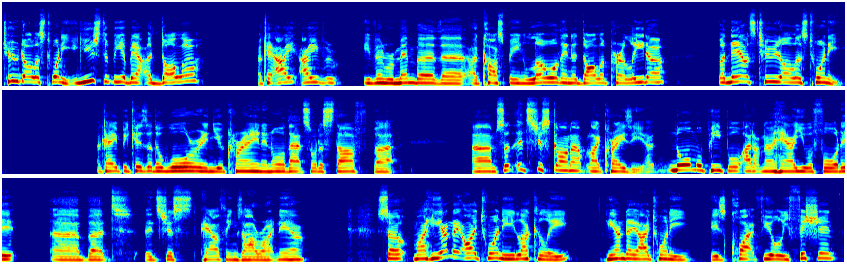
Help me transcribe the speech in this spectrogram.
$2.20. It used to be about a dollar. Okay, I, I even remember the uh, cost being lower than a dollar per litre but now it's $2.20. Okay, because of the war in Ukraine and all that sort of stuff. But um, so it's just gone up like crazy. Uh, normal people, I don't know how you afford it, uh, but it's just how things are right now. So my Hyundai i20, luckily, Hyundai i20 is quite fuel efficient.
